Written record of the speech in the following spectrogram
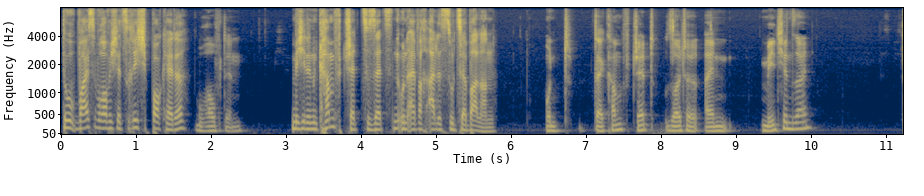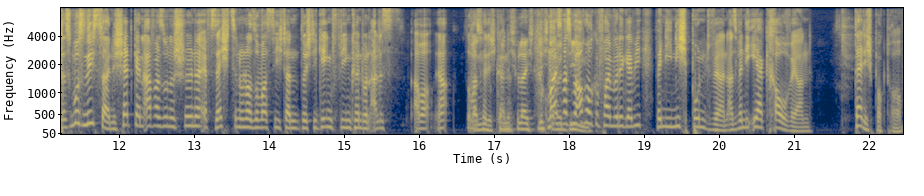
du weißt, worauf ich jetzt richtig Bock hätte? Worauf denn? Mich in den Kampfchat zu setzen und einfach alles zu zerballern. Und der Kampfjet sollte ein Mädchen sein? Das muss nicht sein. Ich hätte gern einfach so eine schöne F-16 oder sowas, die ich dann durch die Gegend fliegen könnte und alles. Aber ja, sowas Dann hätte ich kann gerne. ich vielleicht nicht und weißt du, was mir auch noch gefallen würde, Gabby? Wenn die nicht bunt wären, also wenn die eher grau wären. Da hätte ich Bock drauf.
